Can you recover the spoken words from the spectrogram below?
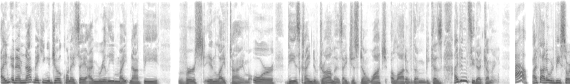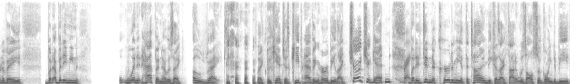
I, and I'm not making a joke when I say I'm really might not be versed in Lifetime or these kind of dramas. I just don't watch a lot of them because I didn't see that coming. Oh, I thought it would be sort of a, but but I mean, when it happened, I was like, oh right, like we can't just keep having her be like church again. Right. But it didn't occur to me at the time because I thought it was also going to be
